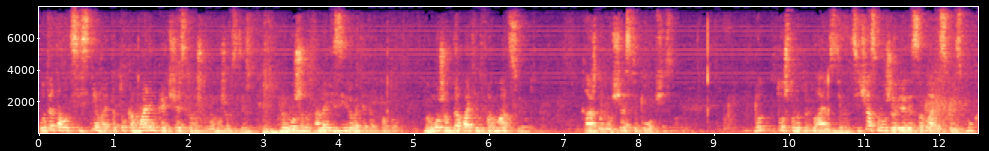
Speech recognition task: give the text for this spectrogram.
Вот эта вот система, это только маленькая часть того, что мы можем сделать. Мы можем анализировать этот поток. Мы можем давать информацию каждому участнику общества. Вот то, что мы предлагаем сделать. Сейчас мы уже реализовали с Facebook,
